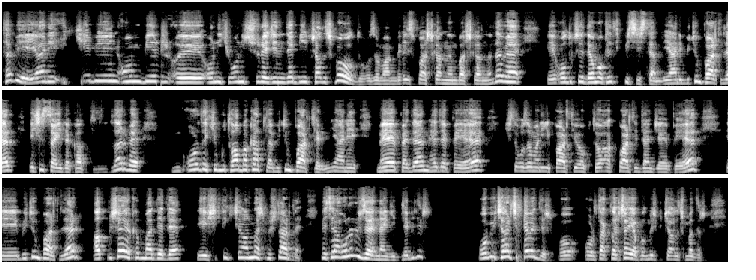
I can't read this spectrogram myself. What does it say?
Tabii yani 2011 12 13 sürecinde bir çalışma oldu o zaman meclis başkanlığının başkanlığında ve e, oldukça demokratik bir sistemdi. Yani bütün partiler eşit sayıda katıldılar ve oradaki mutabakatla bütün partilerin yani MHP'den HDP'ye işte o zaman İyi Parti yoktu AK Parti'den CHP'ye e, bütün partiler 60'a yakın maddede değişiklik için anlaşmışlardı. Mesela onun üzerinden gidilebilir. O bir çerçevedir. O ortaklaşa yapılmış bir çalışmadır.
